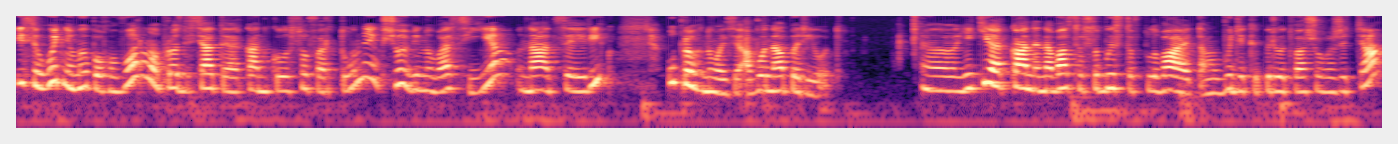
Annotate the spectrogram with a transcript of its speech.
І сьогодні ми поговоримо про 10-й аркан Колесо Фортуни, якщо він у вас є на цей рік у прогнозі або на період. Е, Які аркани на вас особисто впливають там у будь-який період вашого життя?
